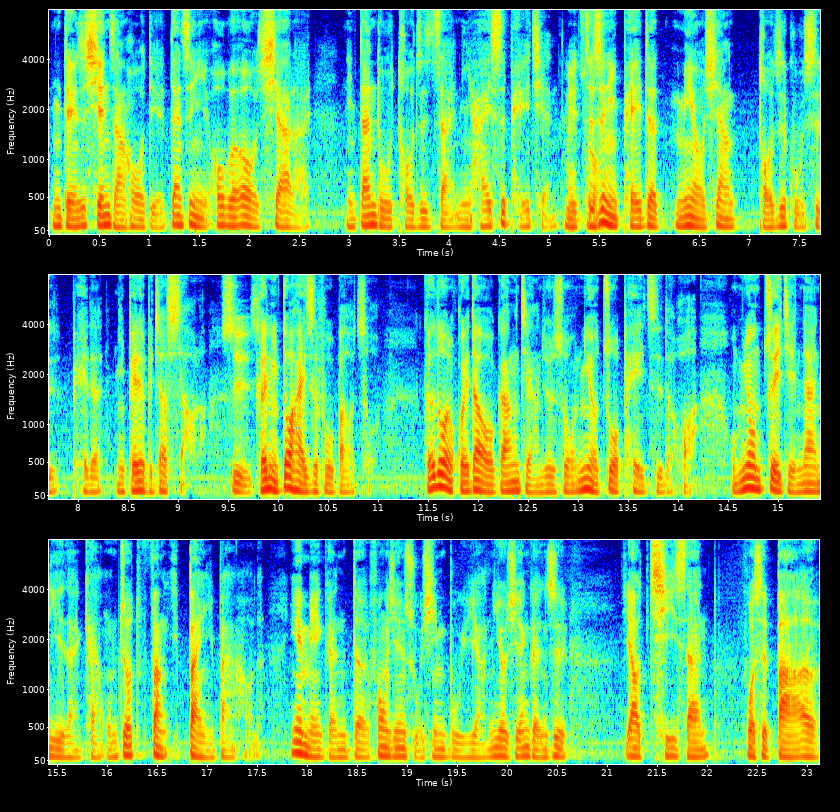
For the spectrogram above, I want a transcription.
你等于是先涨后跌，但是你 overall 下来，你单独投资债，你还是赔钱。没错，只是你赔的没有像投资股市赔的，你赔的比较少了。是，是，可是你都还是负报酬。可是如果回到我刚刚讲，就是说你有做配置的话，我们用最简单的例子来看，我们就放一半一半好了。因为每个人的风险属性不一样，你有些人可能是要七三或是八二。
